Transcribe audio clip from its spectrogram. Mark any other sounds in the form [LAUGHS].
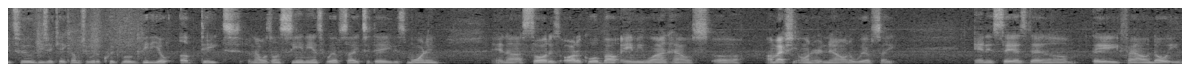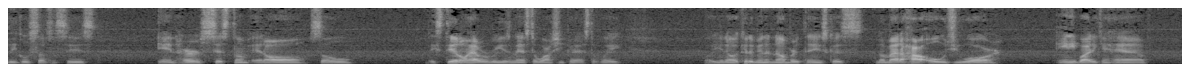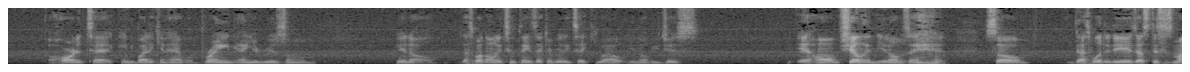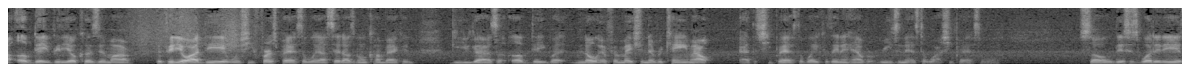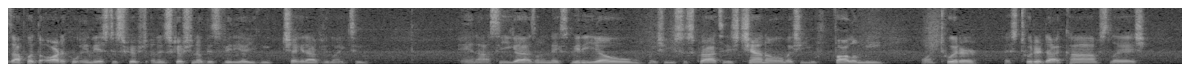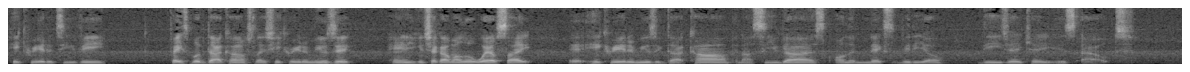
YouTube? DJ K coming to you with a quick little video update. And I was on CNN's website today, this morning, and I saw this article about Amy Winehouse. Uh, I'm actually on her now on the website, and it says that um, they found no illegal substances in her system at all. So they still don't have a reason as to why she passed away. Well, you know, it could have been a number of things because no matter how old you are, anybody can have a heart attack. Anybody can have a brain aneurysm. You know, that's about the only two things that can really take you out. You know, if you just at home chilling. You know what I'm saying? [LAUGHS] so that's what it is. That's this is my update video because in my the video I did when she first passed away, I said I was gonna come back and give you guys an update, but no information ever came out after she passed away because they didn't have a reason as to why she passed away. So this is what it is. I put the article in this description in the description of this video. You can check it out if you like to. And I'll see you guys on the next video. Make sure you subscribe to this channel. Make sure you follow me on Twitter. That's twitter.com slash hitcreatortv. Facebook.com slash hitcreatormusic. And you can check out my little website at hitcreatormusic.com. And I'll see you guys on the next video. DJ K is out.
